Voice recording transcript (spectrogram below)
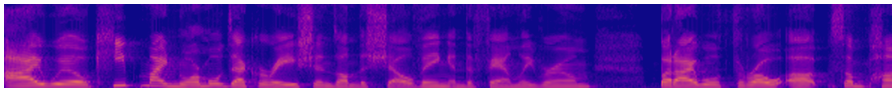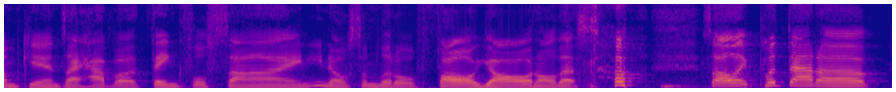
I will keep my normal decorations on the shelving in the family room but I will throw up some pumpkins. I have a thankful sign, you know, some little fall y'all and all that stuff. So I'll like put that up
